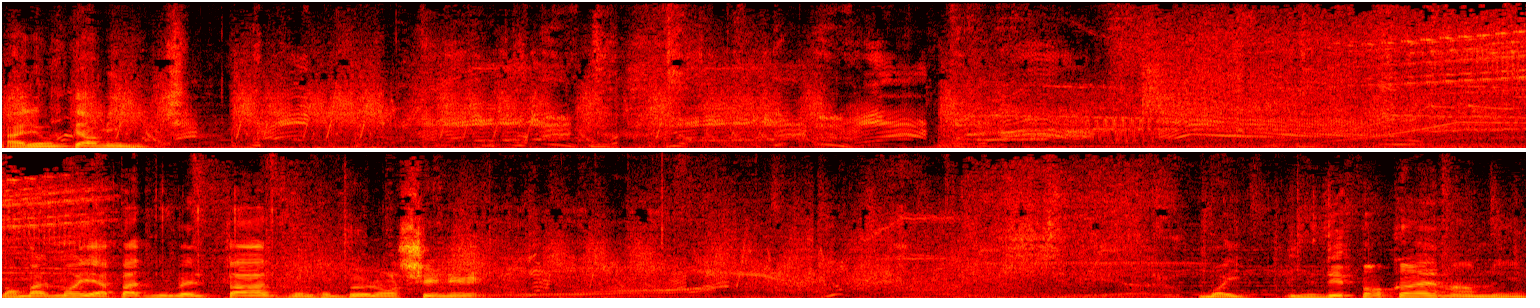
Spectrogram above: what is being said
Allez, on termine. Normalement, il n'y a pas de nouvelle phase, donc on peut l'enchaîner. Bon, il, il, dépend quand même, hein, mais...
